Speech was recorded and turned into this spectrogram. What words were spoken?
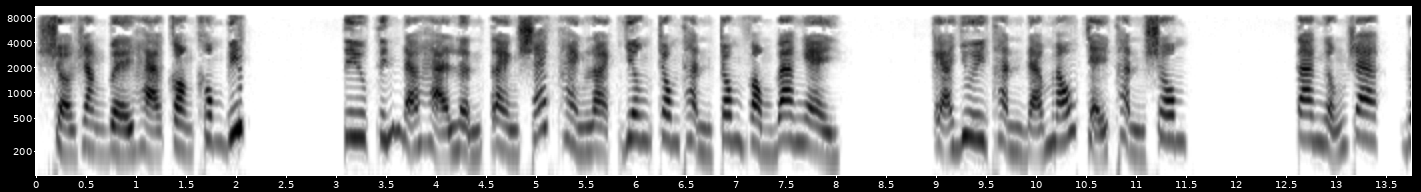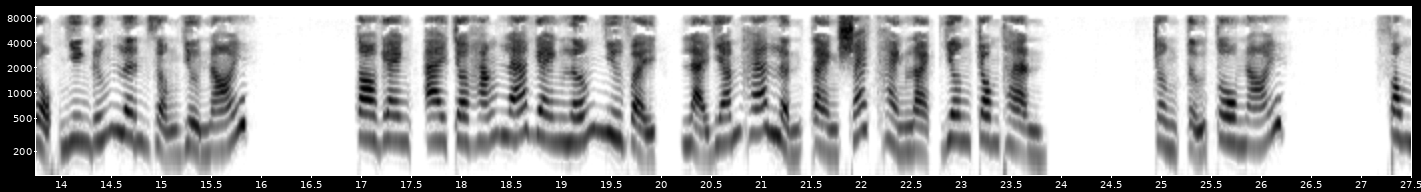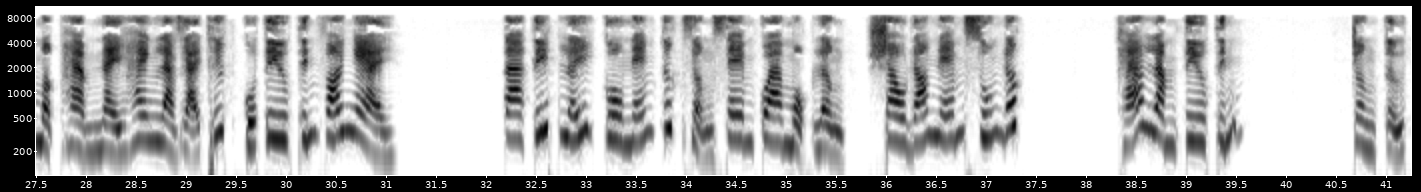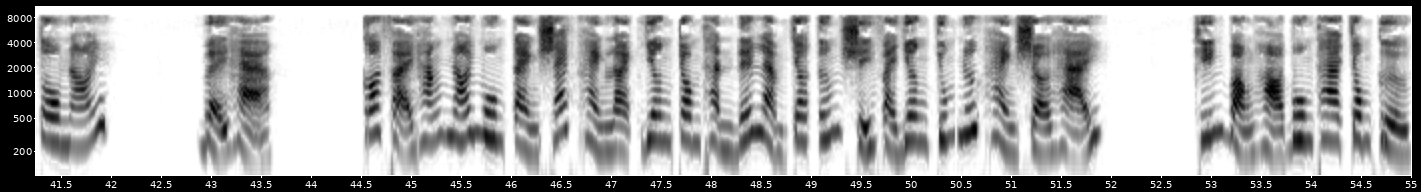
Sợ rằng bệ hạ còn không biết. Tiêu tín đã hạ lệnh tàn sát hàng loạt dân trong thành trong vòng 3 ngày. Cả Duy Thành đã máu chảy thành sông. Ta ngẩn ra, đột nhiên đứng lên giận dữ nói. To gan, ai cho hắn lá gan lớn như vậy, lại dám há lệnh tàn sát hàng loạt dân trong thành. Trần Tử Tô nói. Phong mật hàm này hang là giải thích của tiêu tính vói ngài. Ta tiếp lấy cô ném tức giận xem qua một lần, sau đó ném xuống đất. Khá lầm tiêu tính. Trần Tử Tô nói. Bệ hạ. Có phải hắn nói muôn tàn sát hàng loạt dân trong thành đế làm cho tướng sĩ và dân chúng nước hàng sợ hãi? Khiến bọn họ buông tha trong cự.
